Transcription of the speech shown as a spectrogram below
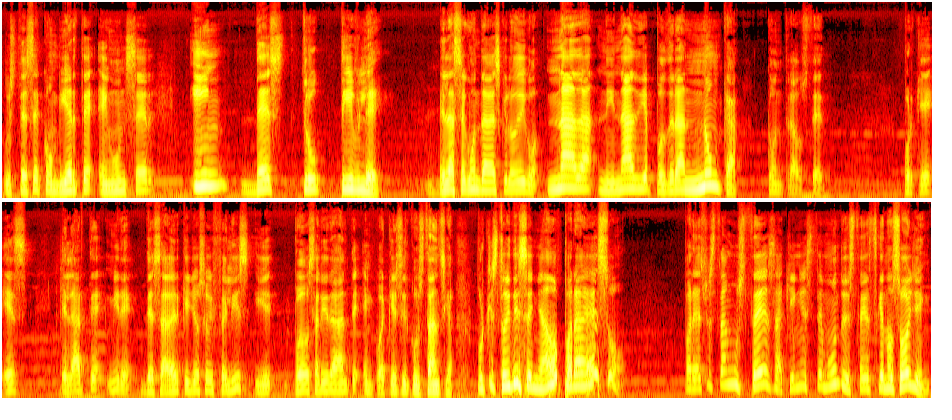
usted se convierte en un ser indestructible. Es la segunda vez que lo digo. Nada ni nadie podrá nunca contra usted porque es el arte, mire, de saber que yo soy feliz y puedo salir adelante en cualquier circunstancia, porque estoy diseñado para eso. Para eso están ustedes aquí en este mundo y ustedes que nos oyen.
